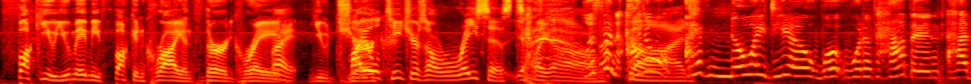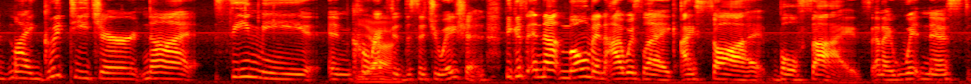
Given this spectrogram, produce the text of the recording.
Fuck you! You made me fucking cry in third grade. Right. You jerk. My old teacher's are racist. Like, oh, Listen, I don't. I have no idea what would have happened had my good teacher not seen me and corrected Yeah. the situation. Because in that moment, I was like, I saw both sides, and I witnessed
